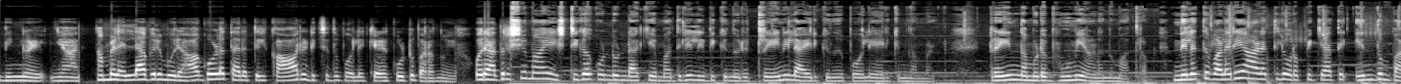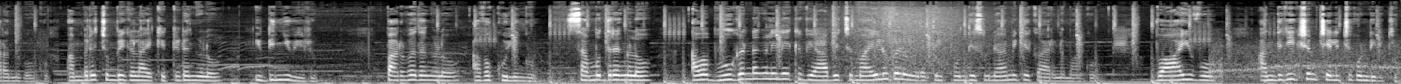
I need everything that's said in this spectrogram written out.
നിങ്ങൾ ഞാൻ. നമ്മൾ എല്ലാവരും ഒരു ആഗോള തലത്തിൽ കാറിടിച്ചതുപോലെ കിഴക്കോട്ട് പറന്നു ഒരു അദൃശ്യമായ ഇഷ്ടിക കൊണ്ടുണ്ടാക്കിയ മതിലിൽ ഇടിക്കുന്ന ഒരു ട്രെയിനിലായിരിക്കുന്നത് പോലെയായിരിക്കും നമ്മൾ. ട്രെയിൻ നമ്മുടെ ഭൂമിയാണെന്ന് മാത്രം. നിലത്ത് വളരെ ആഴത്തിൽ ഉറപ്പിക്കാത്ത എന്തും പറന്നു പോകും അമ്പരച്ചുംബികളായ കെട്ടിടങ്ങളോ ഇടിഞ്ഞു വീഴും. പർവതങ്ങളോ അവ കുലുങ്ങും. സമുദ്രങ്ങളോ അവ ഭൂഖണ്ഡങ്ങളിലേക്ക് വ്യാപിച്ച് മൈലുകൾ ഉയരത്തിൽ പൊന്തി സുനാമിക്ക് കാരണമാകും. വായുവോ അന്തരീക്ഷം ചലിച്ചുകൊണ്ടിരിക്കും.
